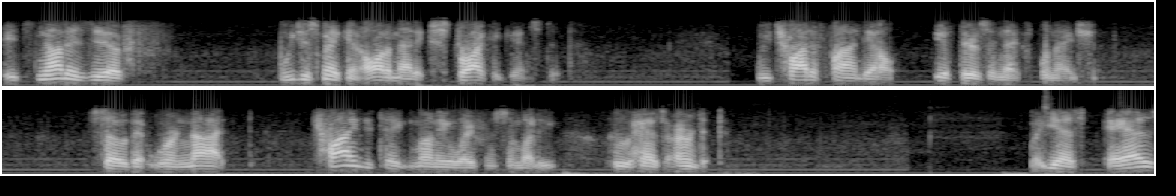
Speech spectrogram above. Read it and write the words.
it's not as if we just make an automatic strike against it. We try to find out if there's an explanation so that we're not trying to take money away from somebody who has earned it. But yes, as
